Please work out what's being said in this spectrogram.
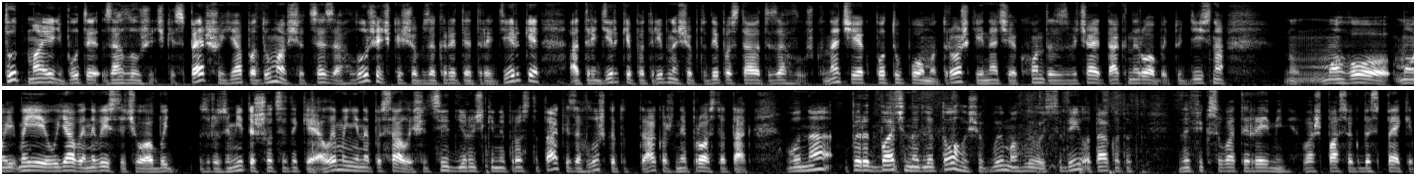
Тут мають бути заглушечки. Спершу я подумав, що це заглушечки, щоб закрити три дірки, а три дірки потрібно, щоб туди поставити заглушку. Наче як по-тупому трошки, іначе як Honda зазвичай так не робить. Тут дійсно ну, мого, моєї уяви не вистачило, аби зрозуміти, що це таке. Але мені написали, що ці дірочки не просто так, і заглушка тут також не просто так. Вона передбачена для того, щоб ви могли ось сюди, отак от, от зафіксувати ремінь, ваш пасок безпеки.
